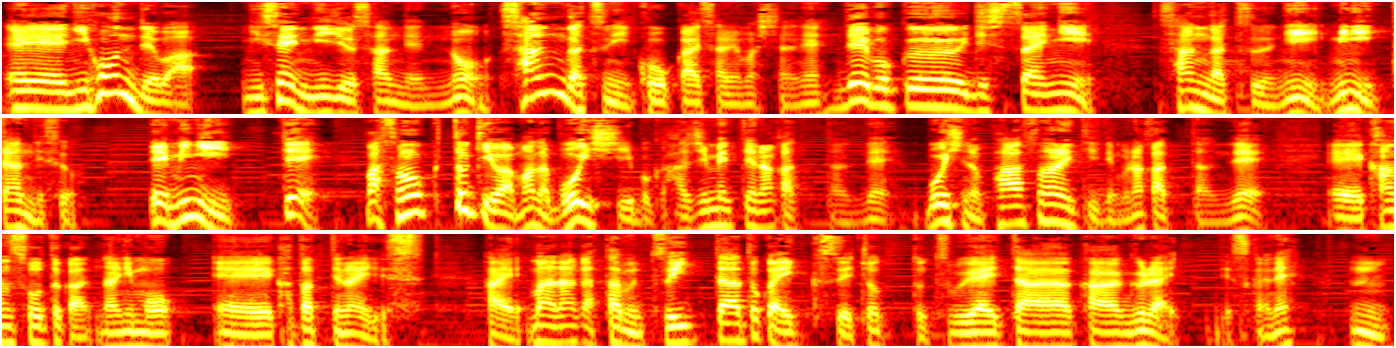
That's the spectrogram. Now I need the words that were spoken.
えー、日本では2023年の3月に公開されましたね。で、僕実際に3月に見に行ったんですよ。で、見に行って、まあその時はまだ Voicy 僕始めてなかったんで、 Voicy のパーソナリティでもなかったんで、えー、感想とか何も、えー、語ってないです。はい。まあなんか多分ツイッターとか X でちょっとつぶやいたかぐらいですかね。うん。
